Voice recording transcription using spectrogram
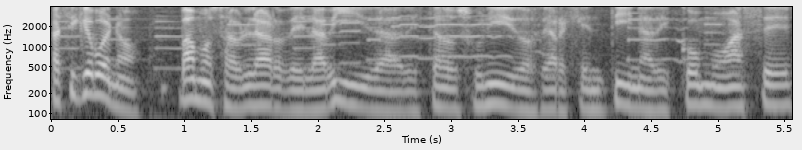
Así que bueno, vamos a hablar de la vida de Estados Unidos, de Argentina, de cómo hace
